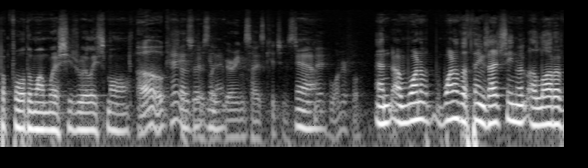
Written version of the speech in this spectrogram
before the one where she's really small. Oh, okay. So So, that, there's like know- varying size kitchens. Too. Yeah. Okay, wonderful. And uh, one of one of the things I'd seen a a lot of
